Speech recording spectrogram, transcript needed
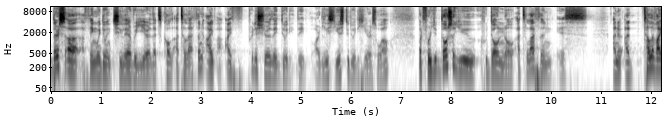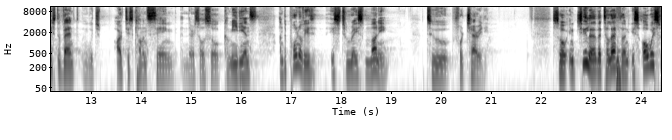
there's a, a, thing we do in Chile every year that's called a telethon. I, I'm pretty sure they do it, they, or at least used to do it here as well. But for you, those of you who don't know, a telethon is an, a televised event in which artists come and sing, and there's also comedians. And the point of it is to raise money to, for charity. So in Chile, the telethon is always,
